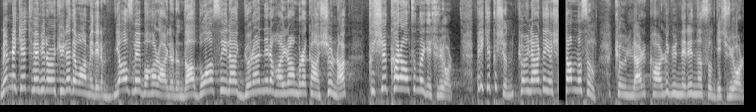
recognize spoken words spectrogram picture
Memleket ve bir öyküyle devam edelim. Yaz ve bahar aylarında doğasıyla görenleri hayran bırakan Şırnak kışı kar altında geçiriyor. Peki kışın köylerde yaşam nasıl? Köylüler karlı günleri nasıl geçiriyor?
